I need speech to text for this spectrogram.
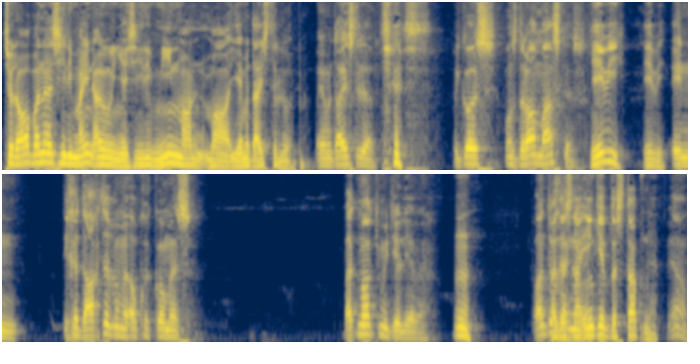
So daar binne is jy die myn ou en jy's hierdie mean man, maar jy moet huis toe loop. Maar jy moet huis toe loop Yes. Because ons dra maskers. Heavy, heavy. En die gedagte by my opgekom is wat maak jy met jou lewe? Mm. Want dis gaan nou een keer op die stap net. Ja.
